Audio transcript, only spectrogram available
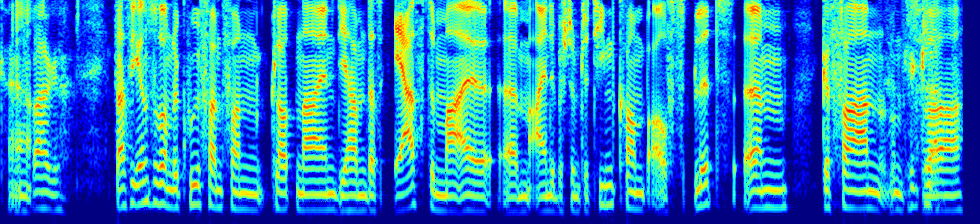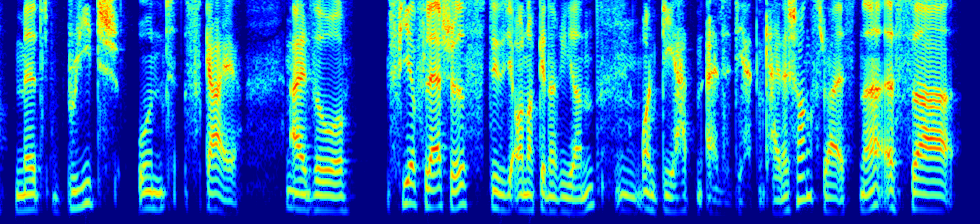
keine ja. Frage. Was ich insbesondere cool fand von Cloud9, die haben das erste Mal ähm, eine bestimmte Teamcomp auf Split ähm, gefahren und Geklappt. zwar mit Breach und Sky. Mhm. Also vier Flashes, die sich auch noch generieren mhm. und die hatten also die hatten keine Chance, Rise, ne? Es sah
